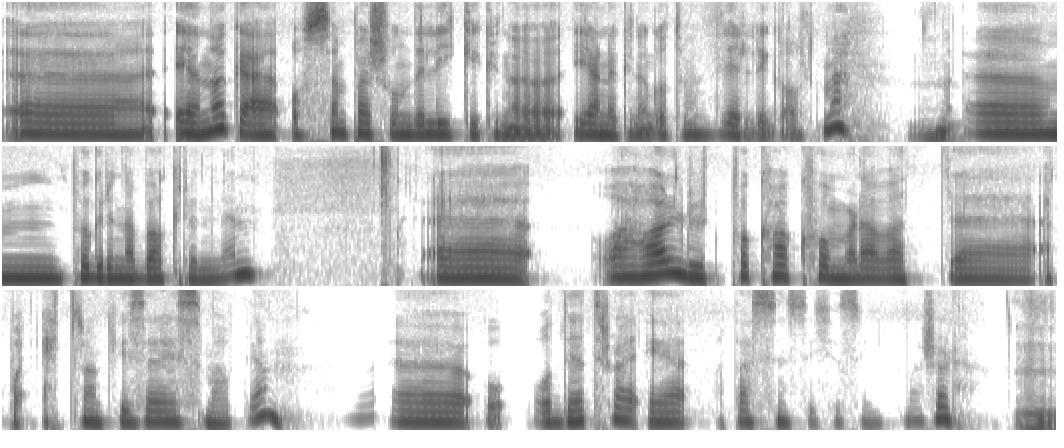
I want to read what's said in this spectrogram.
er nok jeg også en person det like kunne, gjerne kunne gått veldig galt med. Mm. Um, av bakgrunnen min. Og jeg har lurt på hva kommer det av at jeg på et eller annet vis reiser meg opp igjen. Eh, og, og det tror jeg er at jeg syns ikke synd på meg sjøl. Mm.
